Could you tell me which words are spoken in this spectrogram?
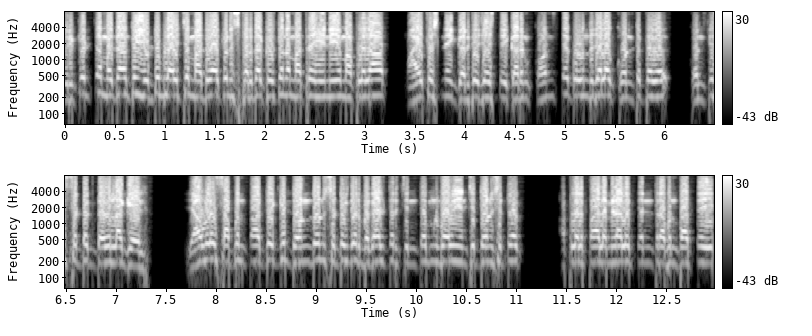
क्रिकेटच्या मैदानातून युट्यूब लाईव्हच्या माध्यमातून स्पर्धा करताना मात्र हे नियम आपल्याला माहीत असणे गरजेचे असते. कारण कोणत्या गोलंदाजाला कोणते कोणती कोणते षटक द्यावं लागेल? यावेळेस आपण पाहतोय की दोन दोन षटक जर बघायला तर चिंतामण भाऊ यांचे दोन षटक आपल्याला पाहायला मिळाले त्यानंतर आपण पाहतोय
